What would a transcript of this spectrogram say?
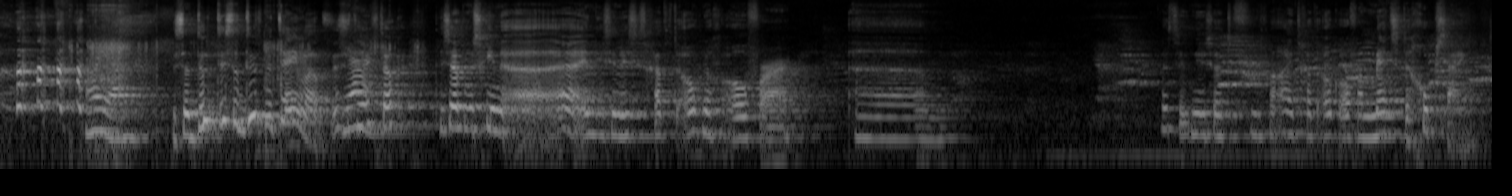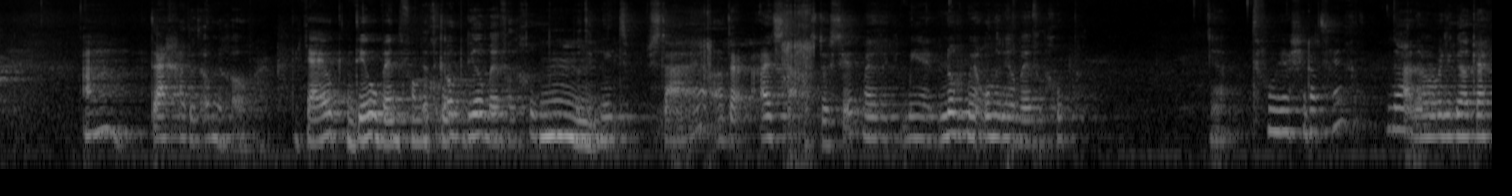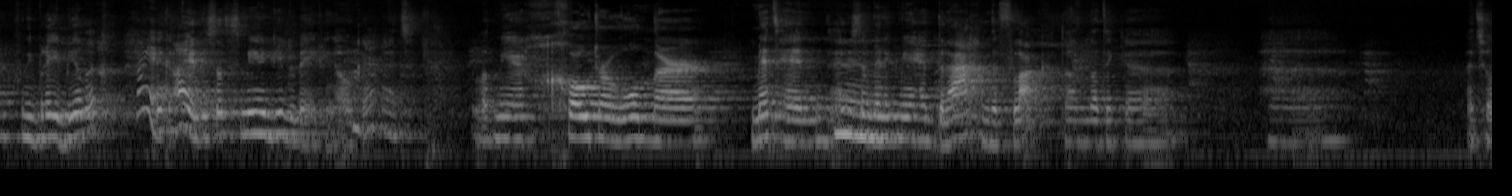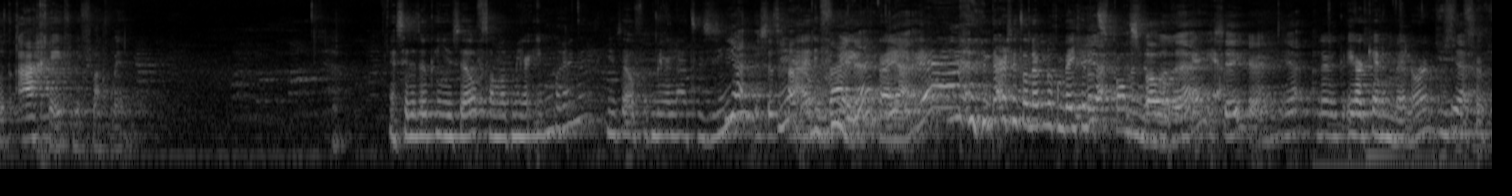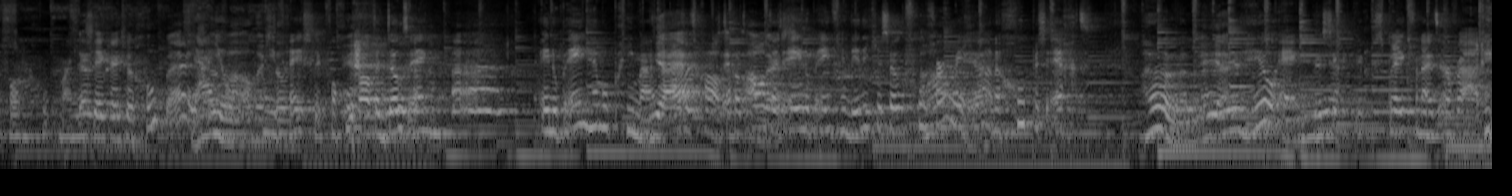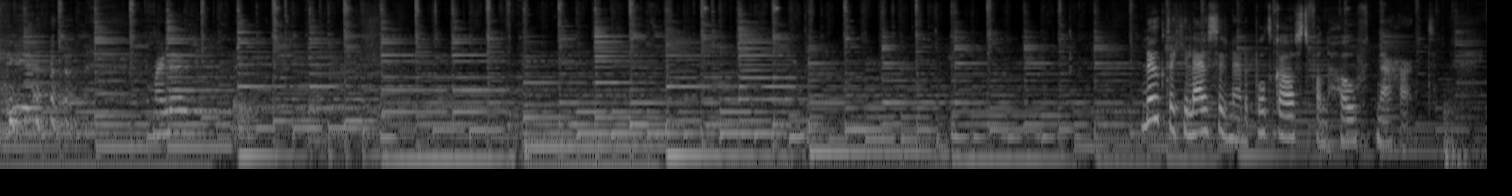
Oh ja. Dus dat doet, dus dat doet meteen wat. Dus Ja. het, heeft ook, het is ook misschien, eh, in die zin is het, gaat het ook nog over. ehm dat zit nu zo te voelen van, ah, het gaat ook over met de groep zijn. Ah, Daar gaat het ook nog over. dat jij ook deel bent van de Dat ik groep. ook deel ben van de groep. Hmm. Dat ik niet sta, hè, eruit sta als docent, maar dat ik meer, nog meer onderdeel ben van de groep. Ja. Wat voel je als je dat zegt? Nou, dan word ik wel, krijg ik van die brede beelden. Oh Ik denk, ah ja, dus dat is meer die beweging ook. Hè? Het wat meer groter, ronder, met hen. Dus dan Mm. ben ik meer het dragende vlak dan dat ik eh, eh, het het aangevende vlak ben. En zit het ook in jezelf dan wat meer inbrengen? Jezelf wat meer laten zien? Ja, dus dat gaat Ja, die voel ik bij. Ja. Daar zit dan ook nog een beetje dat spannende. spannend, hè? Ja. Zeker. Ja. Leuk, ik herken hem wel hoor. Dus Ja. dat is ook voor goed, maar leuk. Zeker in zo'n groep, hè? Ja is joh, anders nee, dan. vreselijk. Van groep altijd doodeng. Eén op één helemaal prima. Ja, altijd gehad. Ik had altijd één op één vriendinnetjes ook vroeger, Oh, weet je. En een groep is echt huh, heel eng. Dus ik, ik spreek vanuit ervaring. Maar leuk. Leuk dat je luistert naar de podcast van Hoofd naar Hart.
